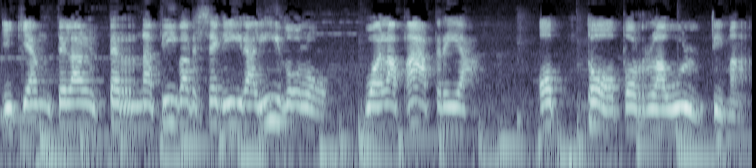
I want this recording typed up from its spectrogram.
y que ante la alternativa de seguir al ídolo o a la patria, optó por la última,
